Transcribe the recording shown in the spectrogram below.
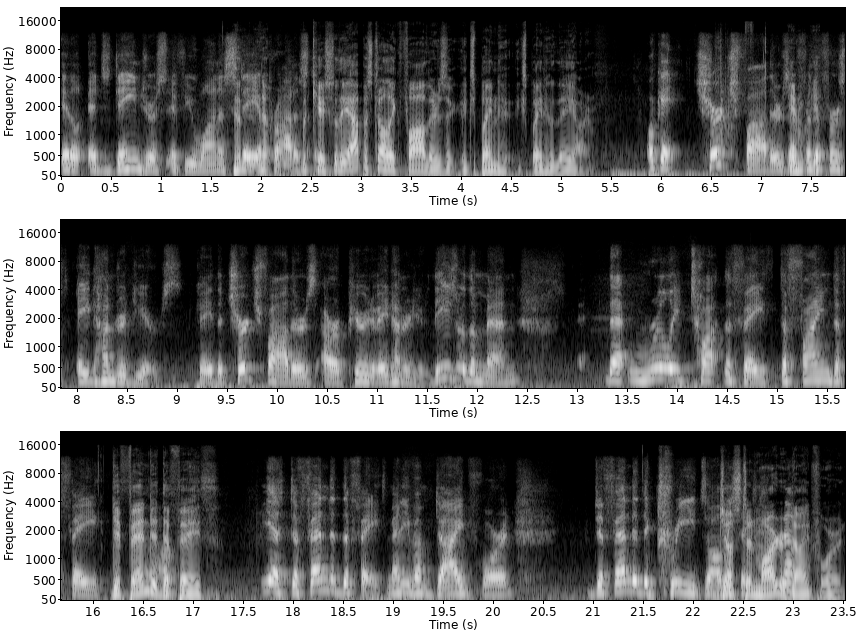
It'll, it's dangerous if you want to stay a No, Protestant. Okay, so the Apostolic Fathers explain explain who they are. Okay, church fathers are In- for the in- first 800 years. Okay, the church fathers are a period of 800 years. These are the men that really taught the faith, defined the faith, Defended the Um, faith. yes, defended the faith. Many of them died for it. Defended the creeds. All Justin Martyr now, died for it.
